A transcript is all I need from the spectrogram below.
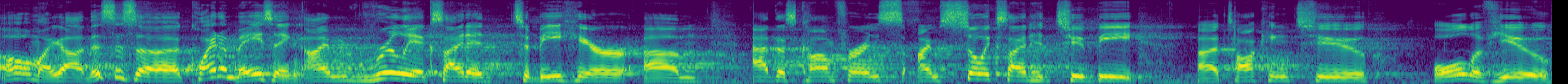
oh my God, this is uh, quite amazing. I'm really excited to be here um, at this conference. I'm so excited to be uh, talking to all of you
